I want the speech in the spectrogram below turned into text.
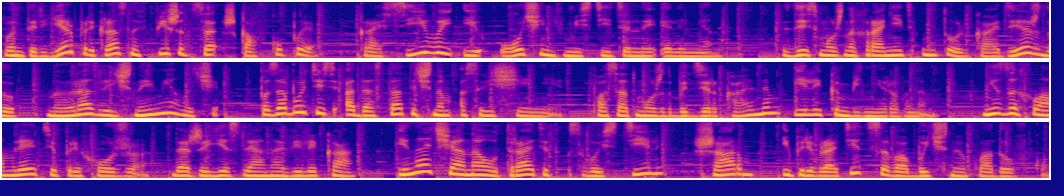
в интерьер прекрасно впишется шкаф-купе. Красивый и очень вместительный элемент. Здесь можно хранить не только одежду, но и различные мелочи. Позаботьтесь о достаточном освещении. Фасад может быть зеркальным или комбинированным. Не захламляйте прихожую, даже если она велика, иначе она утратит свой стиль, шарм и превратится в обычную кладовку.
